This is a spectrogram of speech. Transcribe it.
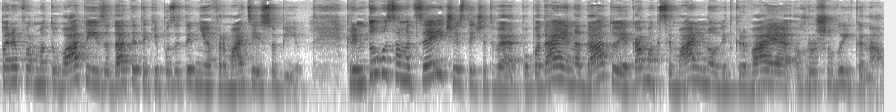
переформатувати і задати такі позитивні афірмації собі. Крім того, саме цей чистий четвер попадає на дату, яка максимально відкриває грошовий канал.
